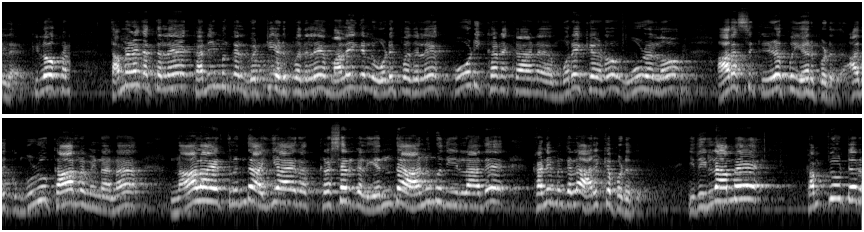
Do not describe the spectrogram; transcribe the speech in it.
இல்லை. கிலோ கணக்கு தமிழகத்தில் கனிமங்கள் வெட்டி எடுப்பதில் மலைகள் உடைப்பதில் கோடிக்கணக்கான முறைகேடோ ஊழலோ அரசுக்கு இழப்பு ஏற்படுது. அதுக்கு முழு காரணம் என்னன்னா நாலாயிரத்துலேருந்து ஐயாயிரம் க்ரஷர்கள் எந்த அனுமதி இல்லாத கனிமங்களை அரைக்கப்படுது. இது இல்லாமல் கம்ப்யூட்டர்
